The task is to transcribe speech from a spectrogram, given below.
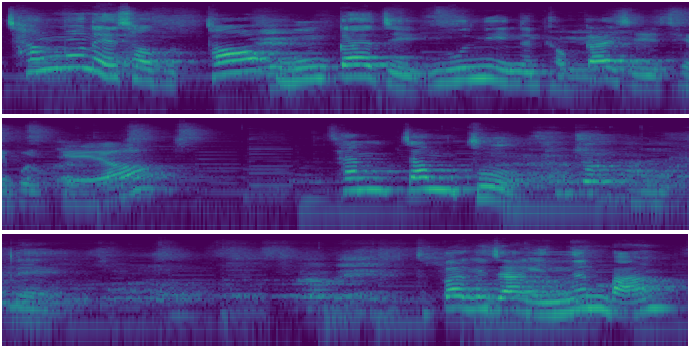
창문에서부터 네. 문까지, 문이 있는 벽까지 재볼게요. 3.9. 3.9. 네. 그다음에 붙박이장 있는 방.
